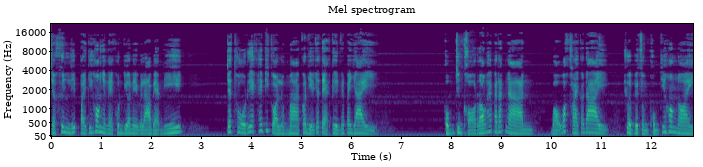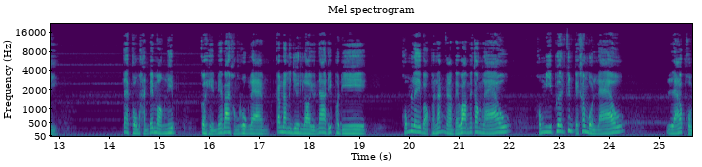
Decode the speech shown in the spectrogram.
จะขึ้นลิฟต์ไปที่ห้องยังไงคนเดียวในเวลาแบบนี้ จะโทรเรียกให้พี่กรณ์ลงมาก็เดี๋ยวจะแตกตื่นกันไปใหญ่ ผมจึงขอร้องให้พนักงาน บอกว่าใครก็ได้ ช่วยไปส่งผมที่ห้องหน่อย แต่ผมหันไปมองลิฟต์ ก็เห็นแม่บ้านของโรงแรมกำลังยืนรออยู่หน้าลิฟต์พอดี ผมเลยบอกพนักงานไปว่าไม่ต้องแล้ว ผมมีเพื่อนขึ้นไปข้างบนแล้ว แล้วผม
